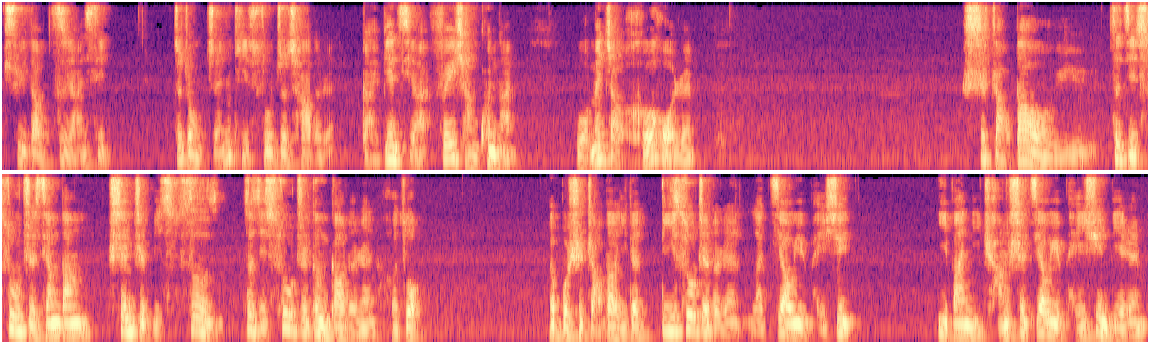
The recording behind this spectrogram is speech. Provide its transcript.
去到自然性。这种整体素质差的人，改变起来非常困难。我们找合伙人。是找到与自己素质相当，甚至比自自己素质更高的人合作，而不是找到一个低素质的人来教育培训。一般你尝试教育培训别人，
